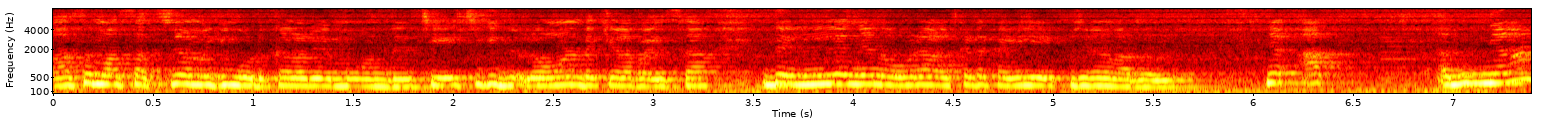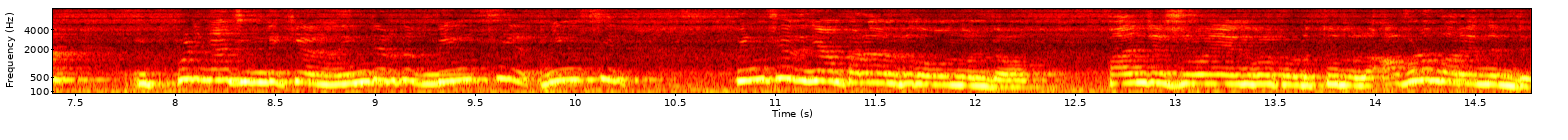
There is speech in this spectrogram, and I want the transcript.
മാസം മാസം അച്ഛനും അമ്മയ്ക്കും കൊടുക്കാനുള്ള ഒരു എമൗണ്ട് ചേച്ചിക്ക് ലോൺ അടയ്ക്കാനുള്ള പൈസ ഇതെല്ലാം ഞാൻ ഓരോ ആൾക്കാരുടെ കയ്യിൽ ഏൽപ്പിച്ചാണ് പറഞ്ഞത്. ഞാൻ അത് ഞാൻ ഇപ്പോഴും ഞാൻ ചിന്തിക്കുകയാണ് നിന്റെ അടുത്ത് ബിൻസി ബിൻസി ബിൻസി ഞാൻ പറഞ്ഞത് തോന്നുന്നുണ്ടോ? ലക്ഷം രൂപ ഞാൻ ഇതുപോലെ കൊടുത്തു എന്നുള്ളത് അവളും പറയുന്നുണ്ട്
